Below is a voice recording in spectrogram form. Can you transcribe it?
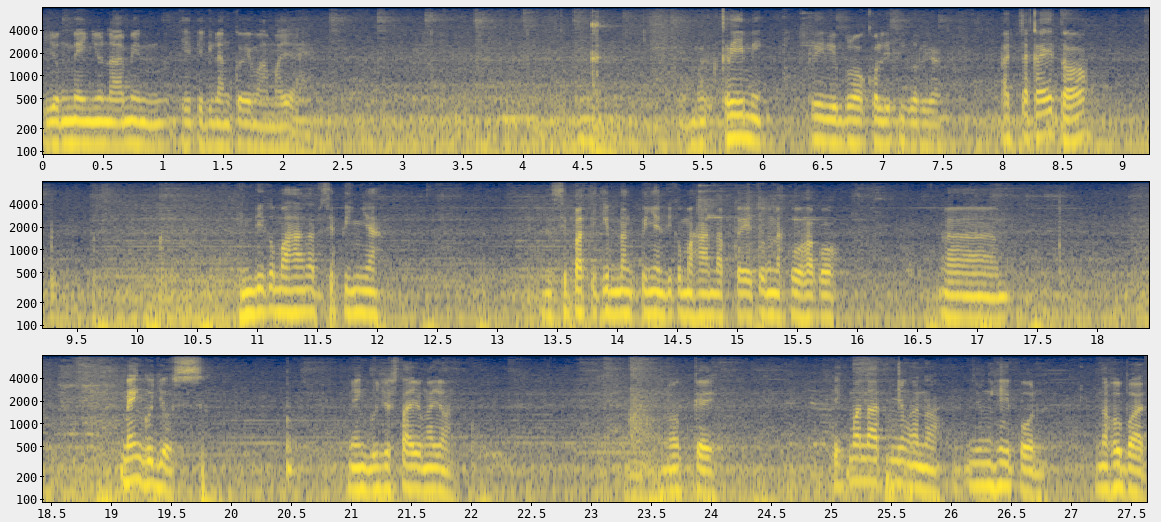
yung menu namin titignan ko eh mamaya eh. Creamy. Creamy broccoli siguro yan. At saka ito, hindi ko mahanap si pinya. Si patikim ng pinya hindi ko mahanap kaya itong nakuha ko. Um, mango juice. Mango juice tayo ngayon. Okay. Tikman natin yung ano, yung hipon na hubad.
